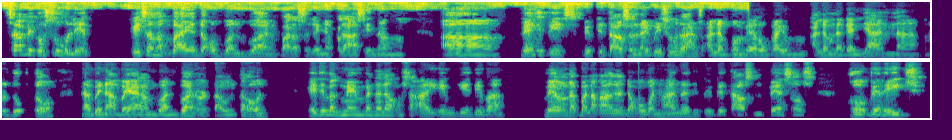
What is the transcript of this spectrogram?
sabi ko sulit, kaysa magbayad ako buwan-buwan para sa ganyang klase ng uh, benefits, 50,000 life insurance, alam ko meron kayong alam na ganyan na produkto na binabayaran buwan-buwan or taon-taon, eh di mag-member na lang ako sa IMG, di ba? Meron na pala kagad ako 150,000 pesos coverage.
